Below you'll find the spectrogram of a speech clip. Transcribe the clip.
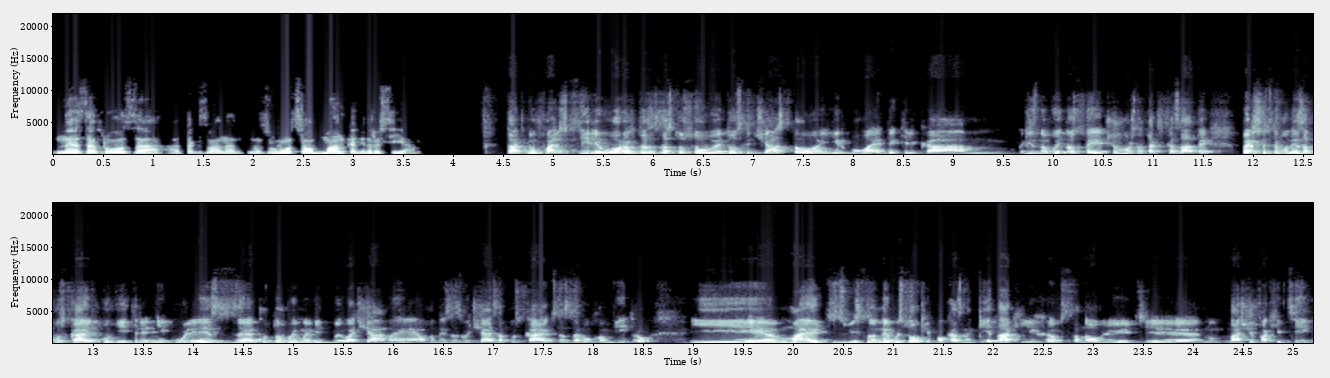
не загроза, а так звана назвемо це обманка від росіян. Так, ну фальш цілі ворог застосовує досить часто. Їх буває декілька різновидностей, якщо можна так сказати. Перше, це вони запускають повітряні кулі з кутовими відбивачами. Вони зазвичай запускаються за рухом вітру і мають, звісно, невисокі показники. Так їх встановлюють е, ну, наші фахівці.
